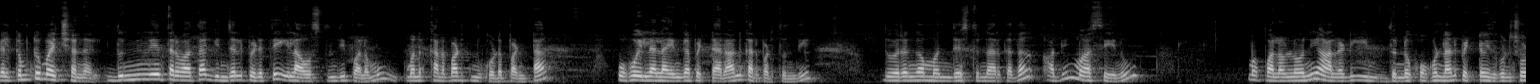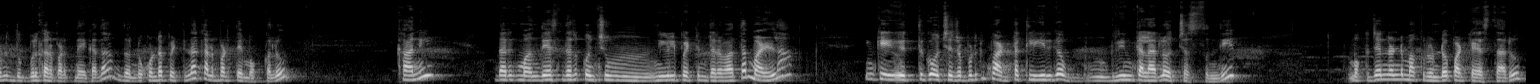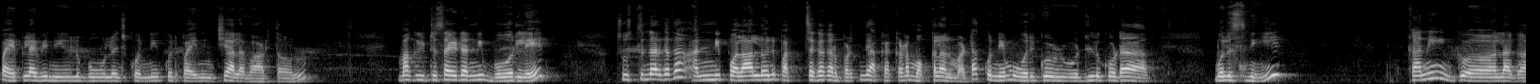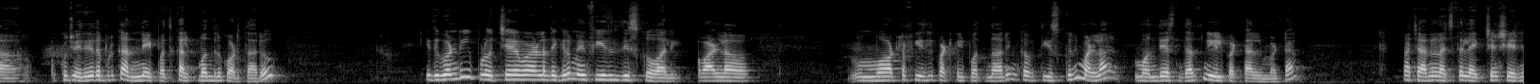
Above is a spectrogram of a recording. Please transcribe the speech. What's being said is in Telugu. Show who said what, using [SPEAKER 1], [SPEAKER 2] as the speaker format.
[SPEAKER 1] Welcome to my channel. దున్నిన తర్వాత గింజలు పెడితే ఇలా వస్తుంది పొలము. మనకు కనబడుతుంది కూడా పంట. ఓహో ఇలా లైన్గా పెట్టారా అని కనపడుతుంది దూరంగా మందేస్తున్నారు కదా అది మా సేను. మా పొలంలోని ఆల్రెడీ దున్నకోకుండానే పెట్టాం. ఇది కూడా చూడండి దుబ్బులు కనపడుతున్నాయి కదా. దున్నకుండా పెట్టినా కనపడతాయి మొక్కలు. కానీ దానికి మందేసిన తర్వాత కొంచెం నీళ్ళు పెట్టిన తర్వాత మళ్ళీ ఇంకా ఎత్తుగా వచ్చేటప్పటికి పంట క్లియర్గా గ్రీన్ కలర్లో వచ్చేస్తుంది. మొక్కజొన్న అంటే మాకు రెండో పంట వేస్తారు. పైపులు అవి నీళ్ళు భూముల కొన్ని కొన్ని పైనుంచి అలా వాడతాను మాకు ఇటు సైడ్ అన్ని బోర్లే. చూస్తున్నారు కదా అన్ని పొలాల్లోని పచ్చగా కనపడుతుంది. అక్కడక్కడ మొక్కలు అనమాట కొన్ని ఏమో వరి ఒడ్లు వడ్లు కూడా మొలుసినాయి. కానీ గో- అలాగా కొంచెం ఎదిగేటప్పటికి అన్నీ అయిపోతాయి. కలుపు మందులు కొడతారు. ఇదిగోండి ఇప్పుడు వచ్చే వాళ్ళ దగ్గర మేము ఫీజులు తీసుకోవాలి. వాళ్ళ మోటార్ ఫీజులు పట్టుకెళ్ళిపోతున్నారు. ఇంకా తీసుకుని మళ్ళీ మందేసిన తర్వాత నీళ్ళు పెట్టాలన్నమాట. నా ఛానల్ నచ్చితే లైక్ చేయండి షేర్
